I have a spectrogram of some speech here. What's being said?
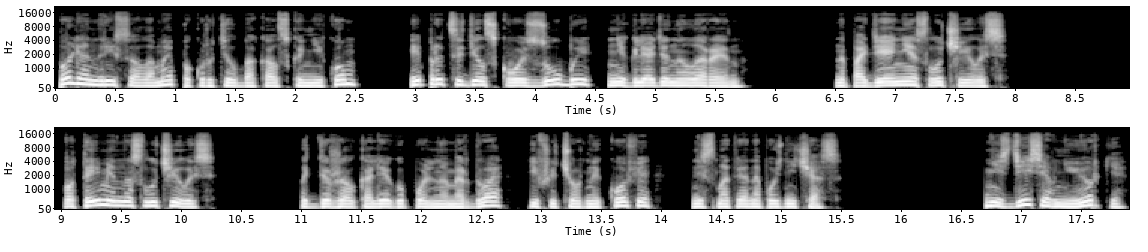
Поль Анри Саламе покрутил бокал с коньяком и процедил сквозь зубы, не глядя на Лорен. Нападение случилось. Вот именно случилось, поддержал коллегу Поль номер два, пивший черный кофе, несмотря на поздний час. Не здесь, а в Нью-Йорке.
